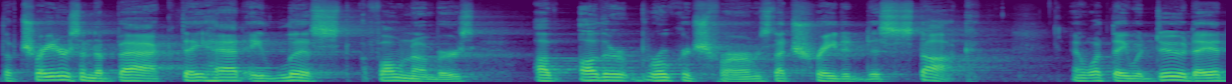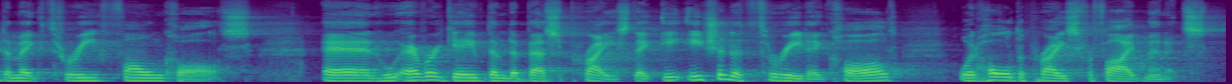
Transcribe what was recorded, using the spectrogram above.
The traders in the back, they had a list, of phone numbers of other brokerage firms that traded this stock. And what they would do, they had to make three phone calls. And whoever gave them the best price, they each of the three they called would hold the price for five minutes.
